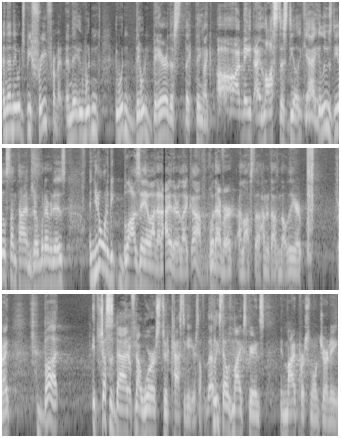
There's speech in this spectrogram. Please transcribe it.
and then they would just be free from it. And they wouldn't it wouldn't they wouldn't bear this like thing like oh I made I lost this deal. Like yeah, you lose deals sometimes or whatever it is, and you don't want to be blasé about it either. Like oh whatever, I lost a hundred thousand dollars a year, right? But it's just as bad, if not worse, to castigate yourself. At least that was my experience in my personal journey.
